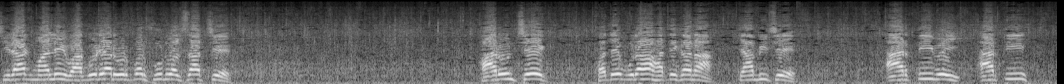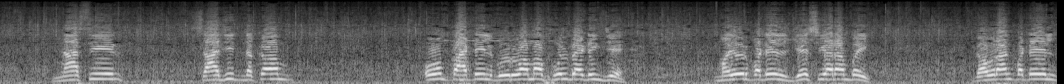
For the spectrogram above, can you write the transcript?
ચિરાગ માલી, વાઘોડિયા રોડ પર ફૂડ વરસાદ છે. હારૂન શેખ, ફતેપુરા, હાથીખાના. ત્યાં બી છે. આરતી ભાઈ આરતી, નાસિર, સાજિદ નકમ ઓમ પાટીલ, ગોરવામાં ફૂલ બેટિંગ છે. મયુર પટેલ, જય સિયારામભાઈ ગૌરાંગ પટેલ,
